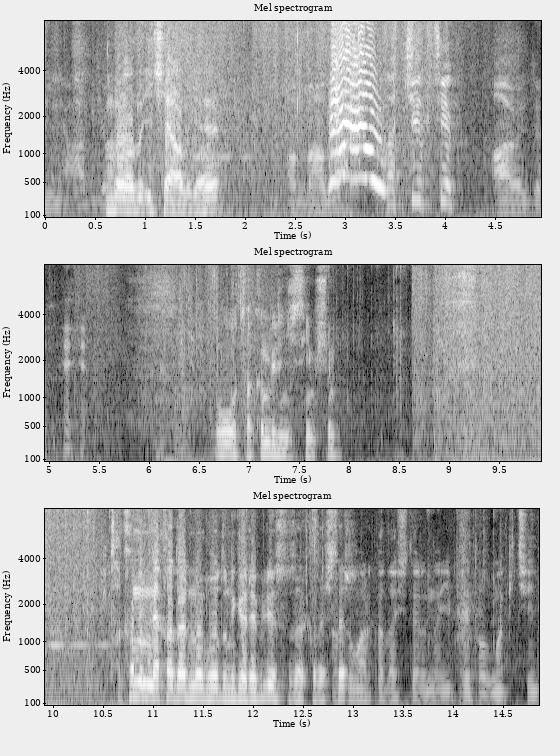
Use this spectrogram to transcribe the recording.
dünya abi Ne yok. oldu? 2 aldı gene. Allah Allah. La çık çık. Aa öldü. Oo takım birincisiymişim. Takımın ne kadar noob olduğunu görebiliyorsunuz arkadaşlar. Takım arkadaşlarına ibret olmak için.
